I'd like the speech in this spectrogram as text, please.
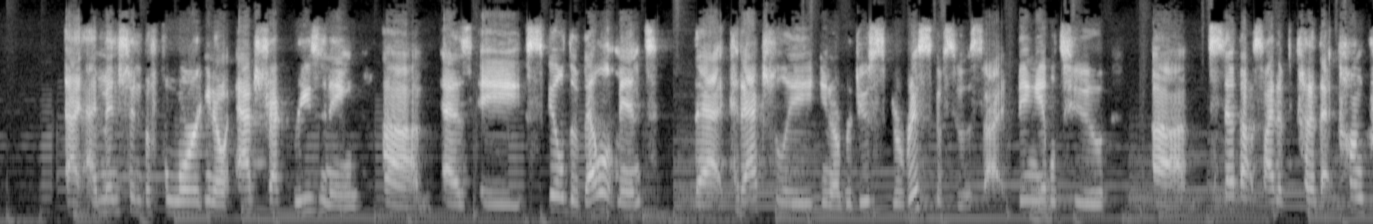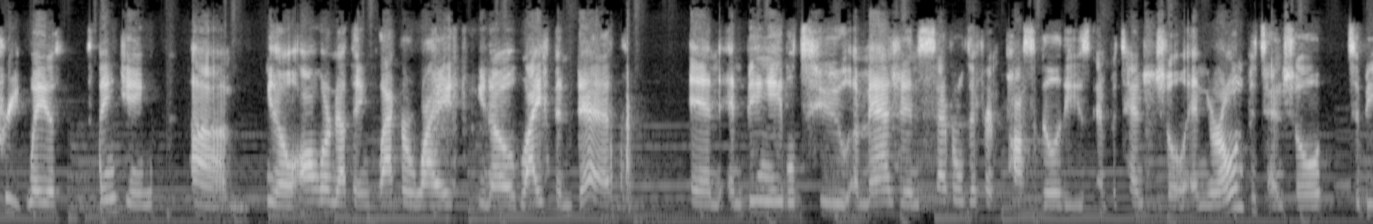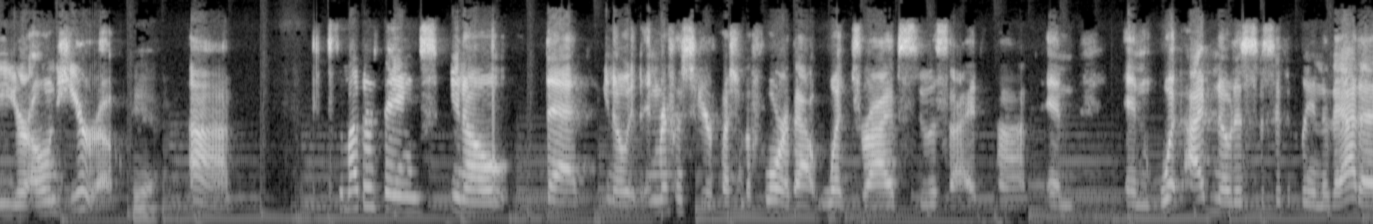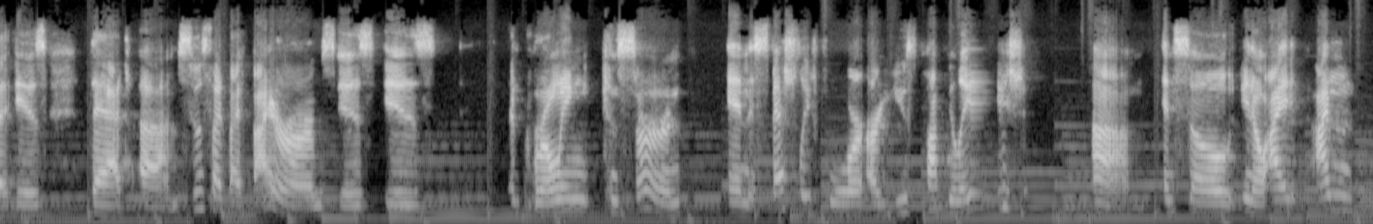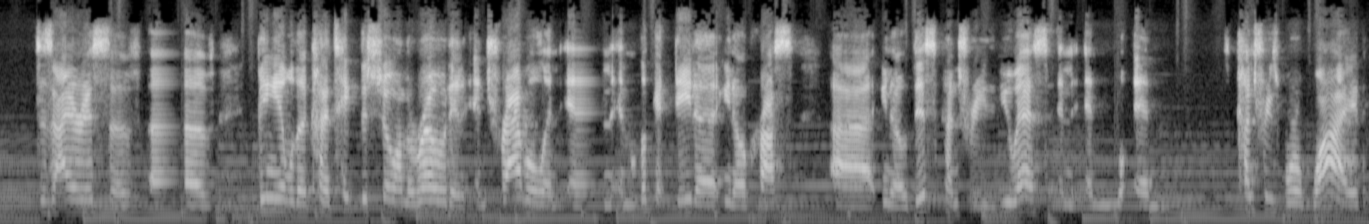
I, I, mentioned before, you know, abstract reasoning um, as a skill development that could actually, you know, reduce your risk of suicide. Being able to um, step outside of kind of that concrete way of thinking um, you know, all or nothing, black or white, you know, life and death, and and being able to imagine several different possibilities and potential, and your own potential to be your own hero. Yeah. Um, some other things, you know, that you know, in, in, reference to your question before about what drives suicide, um, and and what I've noticed specifically in Nevada is that um, suicide by firearms is is a growing concern, and especially for our youth population. Um, and so, you know, I I'm desirous of of being able to kind of take this show on the road and, and travel and, and, and look at data, you know, across uh, you know, this country, the U.S. and and and countries worldwide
